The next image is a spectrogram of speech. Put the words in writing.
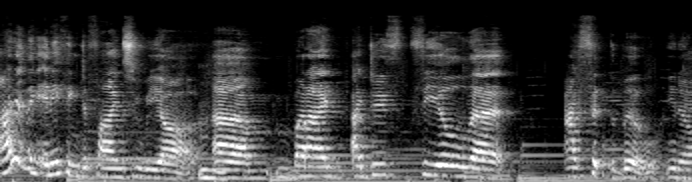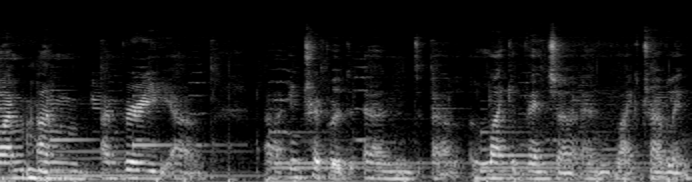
I don't think anything defines who we are, um, but I I do feel that I fit the bill. You know, I'm I'm I'm very um, uh, intrepid and uh, like adventure and like traveling.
